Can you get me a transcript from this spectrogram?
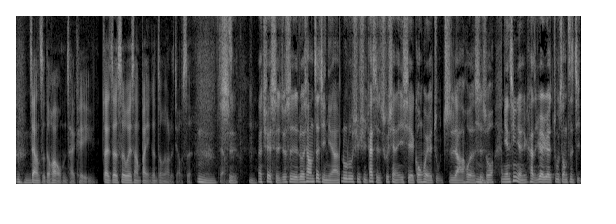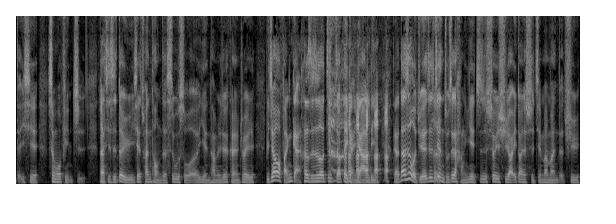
嗯，这样子的话，我们才可以在这社会上扮演更重要的角色。嗯，这样子。那确实就是，如果像这几年啊，陆陆续续开始出现了一些工会的组织啊，或者是说年轻人就开始越来越注重自己的一些生活品质。那其实对于一些传统的事务所而言，他们就可能就会比较反感，或者是说就比较倍感压力。对啊，但是我觉得，这建筑这个行业，就是会需要一段时间，慢慢的去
